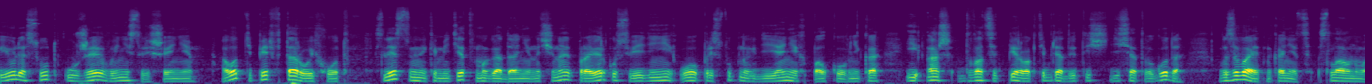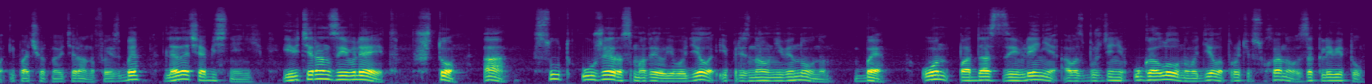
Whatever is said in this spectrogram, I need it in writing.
июля суд уже вынес решение. А вот теперь второй ход. Следственный комитет в Магадане начинает проверку сведений о преступных деяниях полковника и аж 21 октября 2010 года вызывает, наконец, славного и почетного ветерана ФСБ для дачи объяснений. И ветеран заявляет, что а. Суд уже рассмотрел его дело и признал невиновным. б он подаст заявление о возбуждении уголовного дела против Суханова за клевету.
